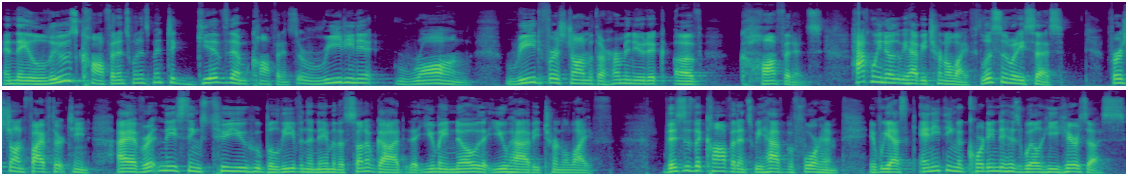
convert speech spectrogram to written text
and they lose confidence when it's meant to give them confidence. They're reading it wrong. Read First John with a hermeneutic of confidence. How can we know that we have eternal life? Listen to what he says. 1 John 5:13 I have written these things to you who believe in the name of the Son of God that you may know that you have eternal life. This is the confidence we have before him. If we ask anything according to his will, he hears us.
